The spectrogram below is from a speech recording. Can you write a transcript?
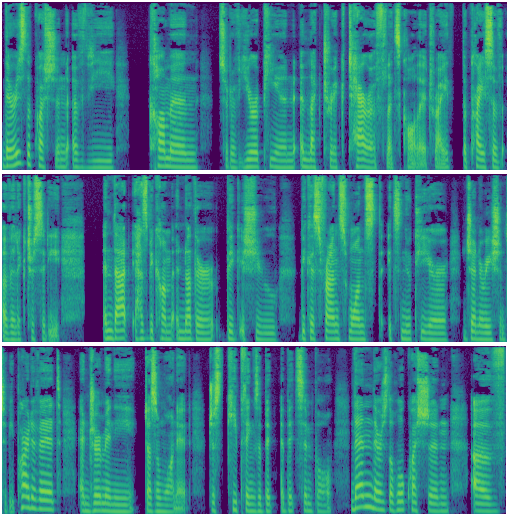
There is the question of the common sort of European electric tariff, let's call it, right? The price of, of electricity. And that has become another big issue because France wants its nuclear generation to be part of it and Germany doesn't want it. Just keep things a bit, a bit simple. Then there's the whole question of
